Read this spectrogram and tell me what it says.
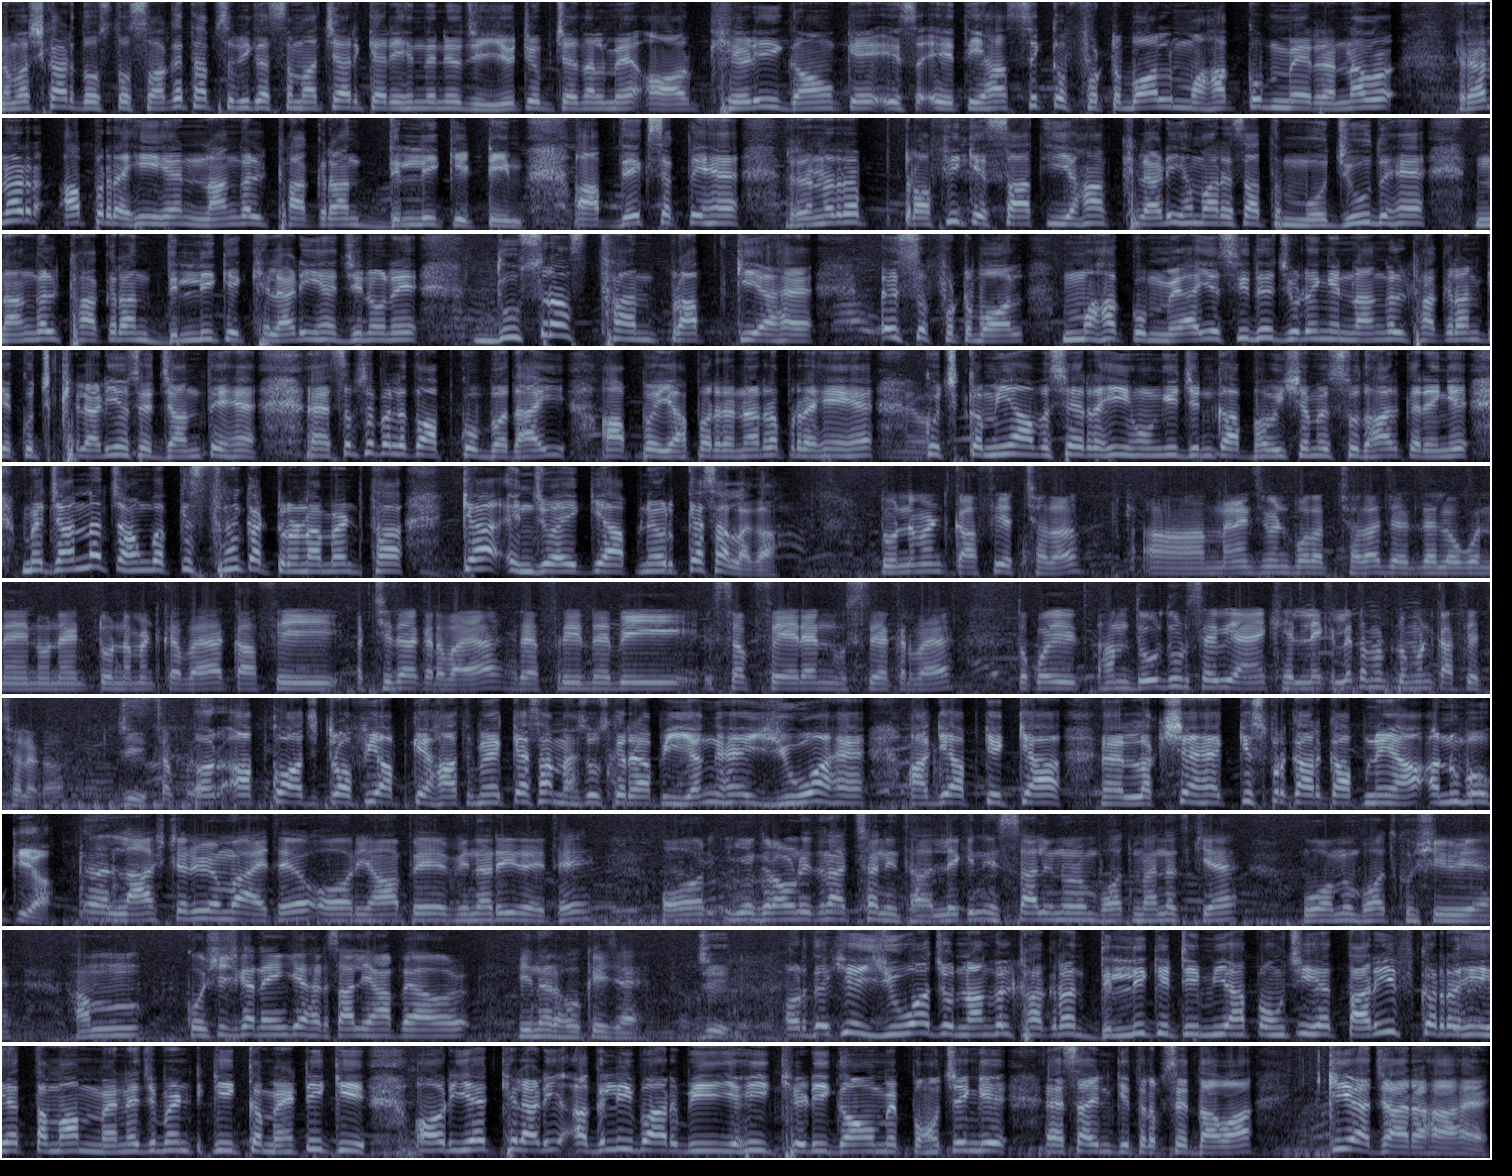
नमस्कार दोस्तों, स्वागत है आप सभी का समाचार कैरी हिंद न्यूज़ यूट्यूब चैनल में और खेड़ी गाँव के इस ऐतिहासिक फुटबॉल महाकुंभ में रनर रनर अप रही है नांगल ठाकरान दिल्ली की टीम। आप देख सकते हैं रनर अप ट्रॉफी के साथ यहाँ खिलाड़ी हमारे साथ मौजूद हैं। नांगल ठाकरान दिल्ली के खिलाड़ी हैं जिन्होंने दूसरा स्थान प्राप्त किया है इस फुटबॉल महाकुंभ में। आइए सीधे जुड़ेंगे नांगल ठाकरान के कुछ खिलाड़ियों से जानते हैं। सबसे पहले तो आपको बधाई। आप यहाँ पर रनर अप रहे हैं। कुछ कमियाँ अवश्य रही होंगी जिनका आप भविष्य में सुधार करेंगे। मैं जानना चाहूँगा किस तरह का टूर्नामेंट था, क्या इन्जॉय किया आपने और कैसा लगा? टूर्नामेंट काफ़ी अच्छा था। मैनेजमेंट बहुत अच्छा था जैसे लोगों ने इन्होंने टूर्नामेंट करवाया काफ़ी अच्छी तरह करवाया। रेफरी ने भी सब फेयर एंड उससे करवाया। तो कोई हम दूर दूर से भी आए खेलने के लिए तो हमें टूर्नामेंट काफ़ी अच्छा लगा। जी सब और आपको आज ट्रॉफी आपके हाथ में कैसा महसूस करें आप? यंग हैं युवा हैं आगे आपके क्या लक्ष्य हैं? किस प्रकार का आपने यहाँ अनुभव किया? लास्ट ईयर भी हम आए थे और यहाँ पे विनर ही रहे थे और ये ग्राउंड इतना अच्छा नहीं था लेकिन इस साल इन्होंने बहुत मेहनत किया है वो हमें बहुत खुशी हुई है। हम कोशिश करेंगे कि हर साल यहाँ पे और विनर होके जाए। जी। और देखिए, युवा जो नांगल ठाकरा दिल्ली की टीम यहाँ पहुँची है, तारीफ़ कर रही है तमाम मैनेजमेंट की, कमेटी की, और यह खिलाड़ी अगली बार भी यही खेड़ी गाँव में पहुँचेंगे, ऐसा इनकी तरफ़ से दावा किया जा रहा है।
